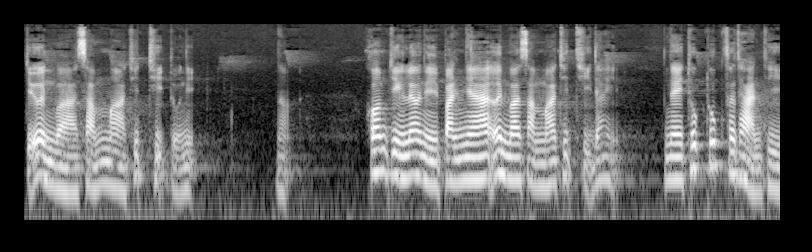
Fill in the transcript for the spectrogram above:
จะเอื้นว่าสัมมาทิฏฐิตัวนี้ ความจริงแล้วนี่ปัญญาเอื้นว่าสัมมาทิฏฐิได้ ในทุกๆสถานที่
